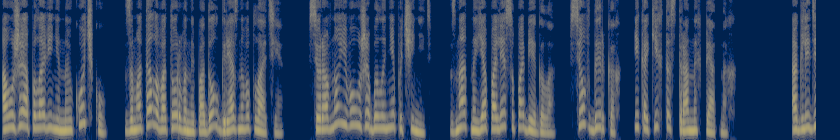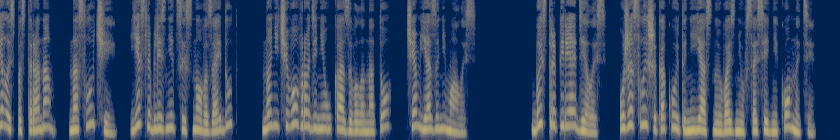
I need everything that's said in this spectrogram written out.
А уже ополовиненную кочку замотала в оторванный подол грязного платья. Все равно его уже было не починить. Знатно я по лесу побегала, все в дырках и каких-то странных пятнах. Огляделась по сторонам, на случай, если близнецы снова зайдут, но ничего вроде не указывало на то, чем я занималась. Быстро переоделась, уже слыша какую-то неясную возню в соседней комнате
